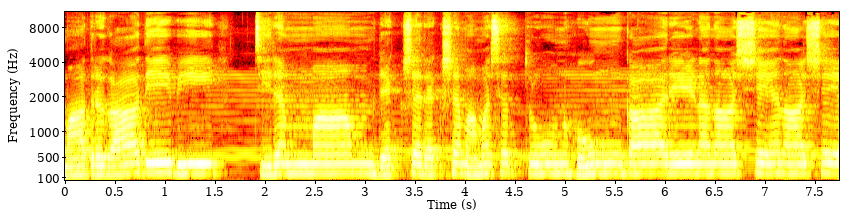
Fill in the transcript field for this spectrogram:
मातृगादेवी चिरं मां रक्ष रक्ष मम शत्रून् हूङ्कारेण नाशय नाशय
